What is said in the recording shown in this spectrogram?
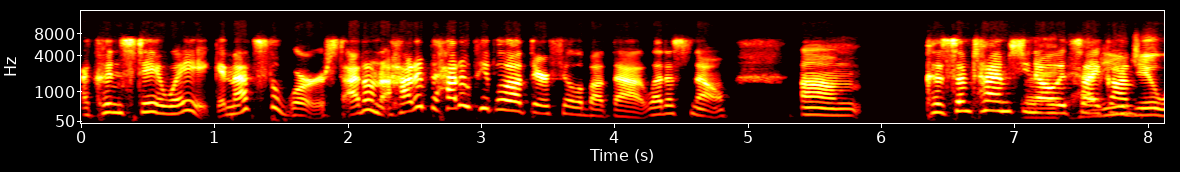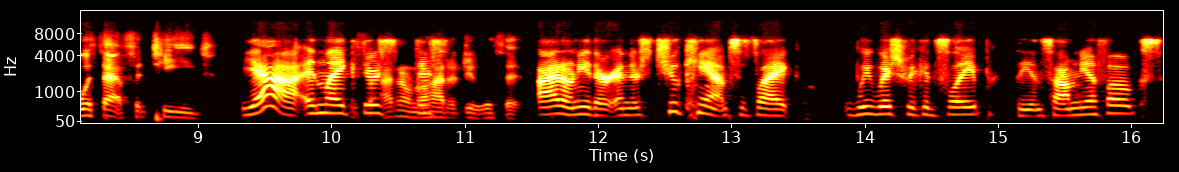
I couldn't stay awake. And that's the worst. I don't know. How do how do people out there feel about that? Let us know. Um, because sometimes you right. know it's how like do you deal with that fatigue yeah. And like there's I don't know how to do with it. I don't either. And there's two camps. It's like we wish we could sleep, the insomnia folks.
